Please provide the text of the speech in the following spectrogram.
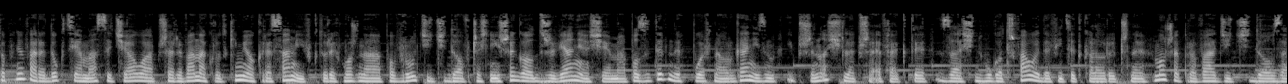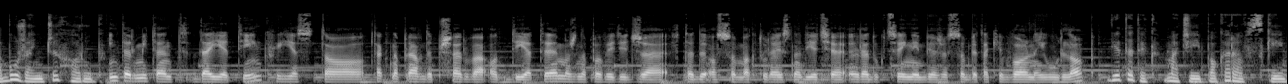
Stopniowa redukcja masy ciała przerywana krótkimi okresami, w których można powrócić do wcześniejszego odżywiania się, ma pozytywny wpływ na organizm i przynosi lepsze efekty, zaś długotrwały deficyt kaloryczny może prowadzić do zaburzeń czy chorób. Intermittent dieting jest to tak naprawdę przerwa od diety. Można powiedzieć, że wtedy osoba, która jest na diecie redukcyjnej bierze sobie takie wolny urlop. Dietetyk Maciej Pokarowski.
